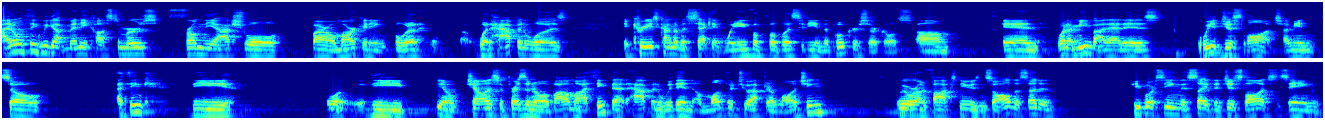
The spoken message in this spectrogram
I don't think we got many customers from the actual viral marketing. But what what happened was it creates kind of a second wave of publicity in the poker circles. Um, and what I mean by that is we just launched. I mean, so I think the the you know challenge to President Obama. I think that happened within a month or two after launching. We were on Fox News, and so all of a sudden, people are seeing this site that just launched and saying,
